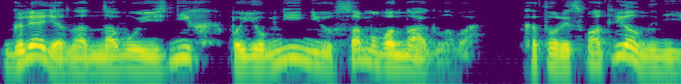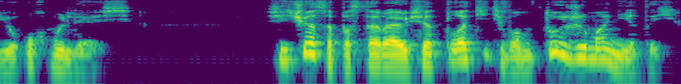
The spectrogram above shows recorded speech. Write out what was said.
глядя на одного из них, по ее мнению, самого наглого, который смотрел на нее, ухмыляясь. «Сейчас я постараюсь отплатить вам той же монетой,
